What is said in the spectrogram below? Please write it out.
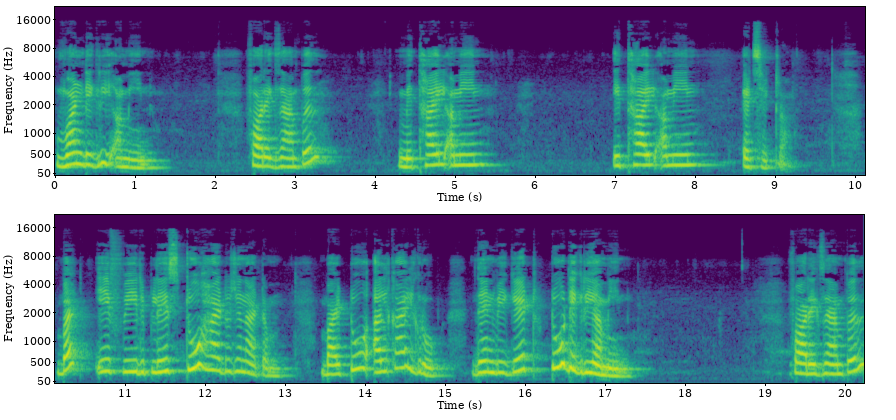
1 degree amine. For example, methyl amine, ethyl amine, etc. But if we replace two hydrogen atom by two alkyl group, then we get 2 degree amine. For example,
